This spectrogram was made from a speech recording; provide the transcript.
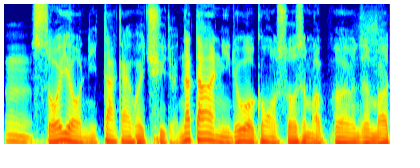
嗯，所有你大概会去的。那当然，你如果跟我说什么呃什么。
